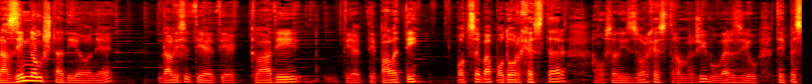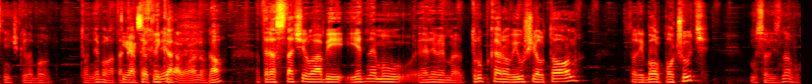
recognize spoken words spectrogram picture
na zimnom štadióne, dali si tie, tie klády, tie, tie palety od seba pod orchester a museli ísť s orchestrom živú verziu tej pesničky, lebo to nebola taká Jak technika. Nedalo, áno. No, a teraz stačilo, aby jednému, ja neviem, trubkarovi ušiel tón, ktorý bol počuť, museli znovu.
